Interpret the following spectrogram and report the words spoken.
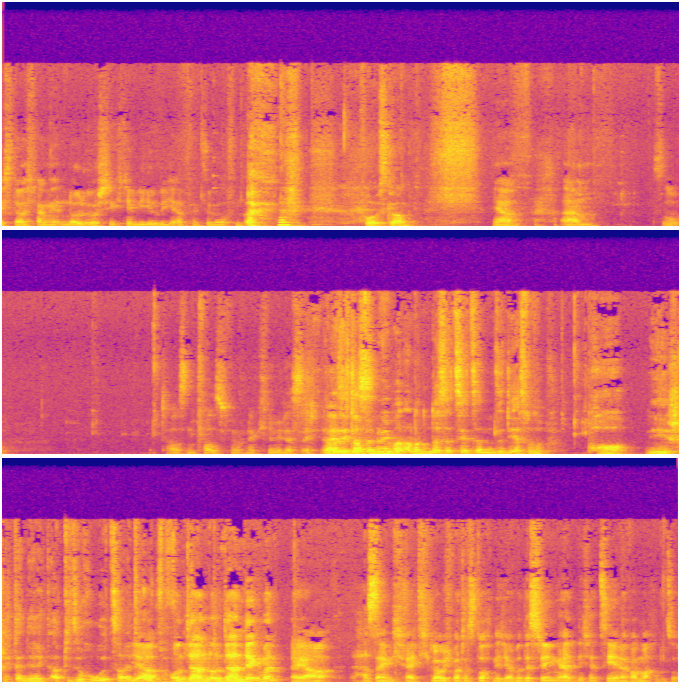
Ich glaube, ich fange in 0 Uhr, schicke ich dir ein Video, wie ich anfange zu laufen. Forrest Gump. ja, ähm, so. 1000, 1500 Kilometer, das ist echt. Ja, also ich glaube, wenn du jemand anderem das erzählst, dann sind die erstmal so, boah, nee, schreckt dann direkt ab, diese hohe Zeit. ja, 1500 und dann, und dann denkt man, naja, hast eigentlich recht. Ich glaube, ich mache das doch nicht, aber deswegen halt nicht erzählen, einfach machen so.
